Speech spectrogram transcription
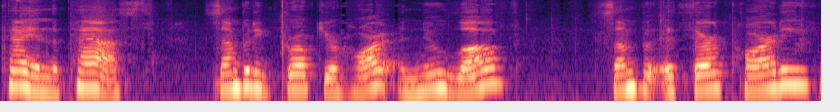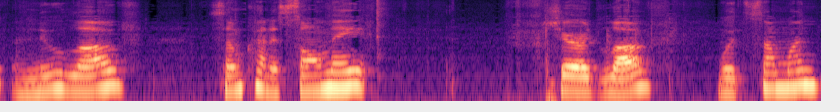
Okay, in the past, somebody broke your heart, a new love, some a third party, a new love, some kind of soulmate, shared love with someone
